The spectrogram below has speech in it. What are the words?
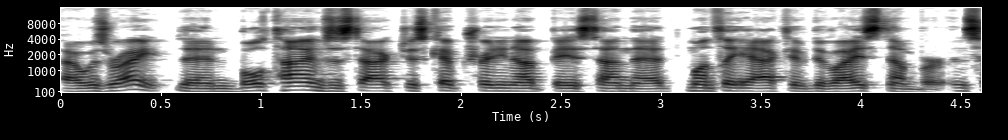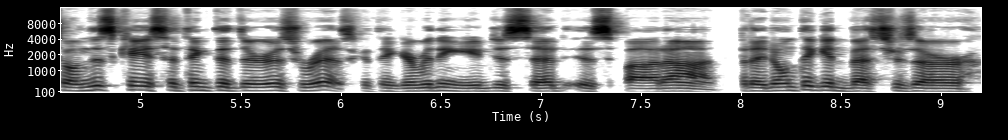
I was right. And both times the stock just kept trading up based on that monthly active device number. And so in this case, I think that there is risk. I think everything you just said is spot on. But I don't think investors are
